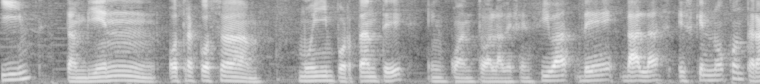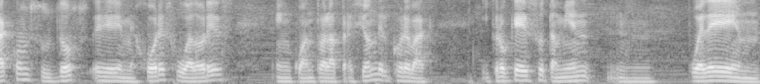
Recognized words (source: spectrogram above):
Y también otra cosa muy importante en cuanto a la defensiva de Dallas es que no contará con sus dos eh, mejores jugadores en cuanto a la presión del coreback. Y creo que eso también mm, puede mm,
